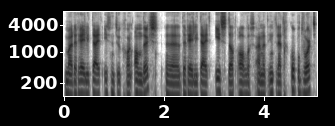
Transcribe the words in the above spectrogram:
Maar de realiteit is natuurlijk gewoon anders. Eh, de realiteit is dat alles aan het internet gekoppeld wordt.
